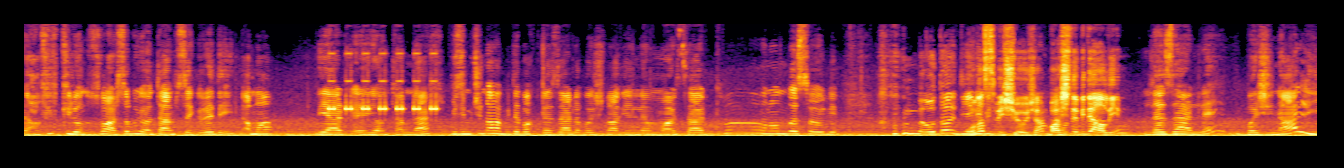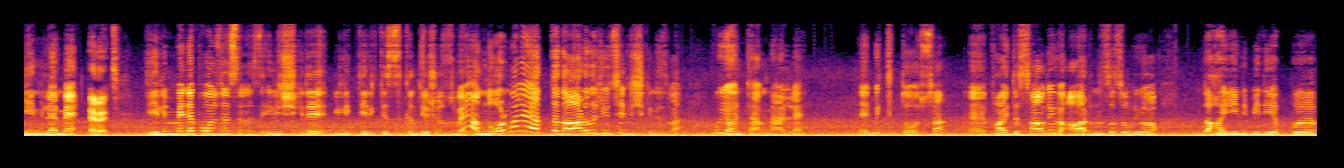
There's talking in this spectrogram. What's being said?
e, hafif kilonuz varsa bu yöntem size göre değil ama diğer e, yöntemler bizim için aha bir de bak lazerle vajinal yenileme var Serkan onu da söyleyeyim. o da yeni O nasıl bir şey hocam? Başta bir de alayım. lazerle vajinal yenileme. Evet. Diyelim menopozdasınız, ilişkide, birliktelikte sıkıntı yaşıyorsunuz veya normal hayatta da ağrılı cinsel ilişkiniz var. Bu yöntemlerle e, bir tık da olsa e, fayda sağlıyor ve ağrınız azalıyor. Daha yeni bir yapı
